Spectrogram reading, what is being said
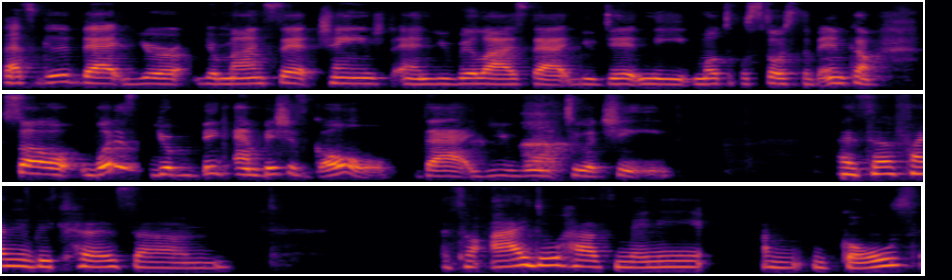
that's good that your your mindset changed and you realized that you did need multiple sources of income. So what is your big ambitious goal that you want to achieve? It's so funny because um so I do have many um, goals,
